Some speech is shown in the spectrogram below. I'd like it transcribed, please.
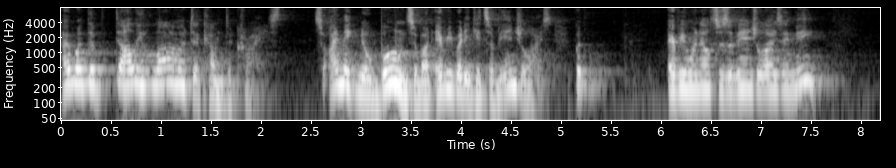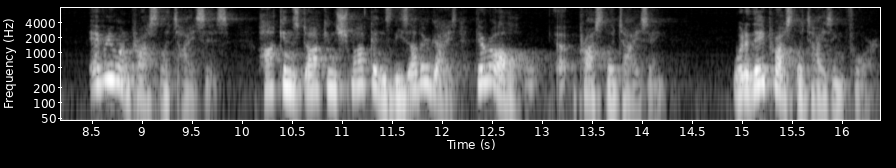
I want the Dalai Lama to come to Christ. So I make no bones about everybody gets evangelized, but everyone else is evangelizing me. Everyone proselytizes. Hawkins, Dawkins, Schmuckins, these other guys, they're all uh, proselytizing. What are they proselytizing for?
